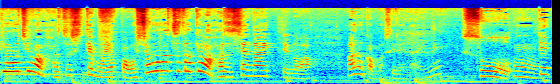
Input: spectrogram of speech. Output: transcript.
行事は外してもやっぱお正月だけは外せないっていうのはあるかもしれないね。そう。うん、で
